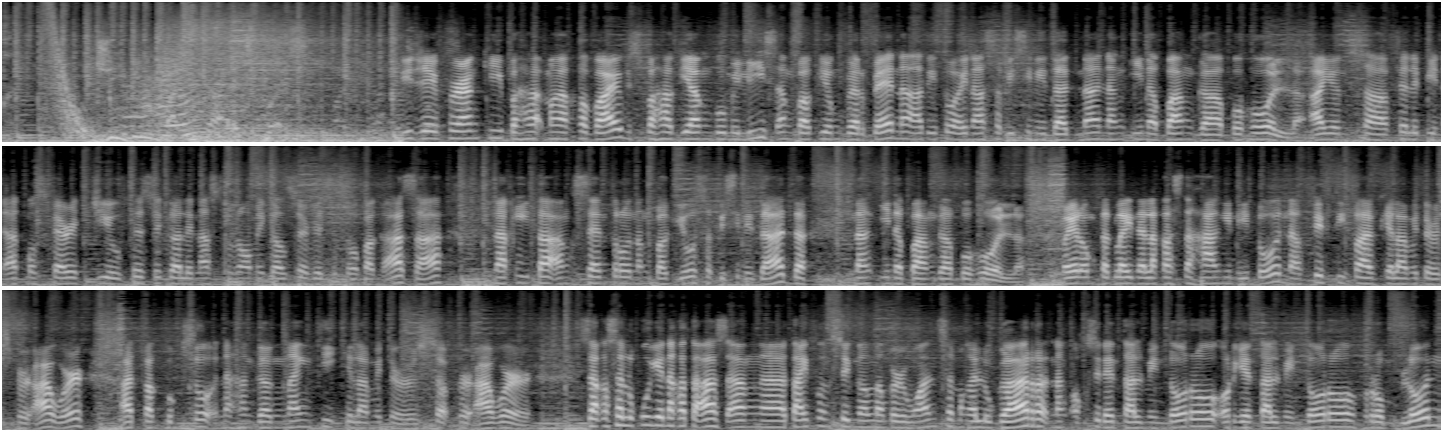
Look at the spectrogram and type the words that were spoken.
DJ Frankie, baha, mga ka-vibes, bahagyang bumilis ang bagyong Verbena at ito ay nasa bisinidad na ng Inabanga, Bohol. Ayon sa Philippine Atmospheric Geophysical and Astronomical Services o PAG-ASA, nakita ang sentro ng bagyo sa bisinidad ng Inabanga, Bohol. Mayroong taglay na lakas na hangin ito na 55 kilometers per hour at pagbugso na hanggang 90 kilometers per hour. Sa kasalukuyan nakataas ang ah, typhoon signal number 1 sa mga lugar ng Occidental Mindoro, Oriental Mindoro, Romblon,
